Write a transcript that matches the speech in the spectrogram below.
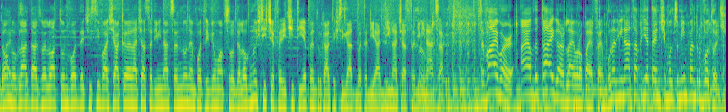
Domnul Ai Vlad, ați luat un vot decisiv, așa că în această dimineață nu ne împotrivim absolut deloc. Nu știți ce fericit e pentru că a câștigat bătălia din această dimineață. Survivor, Eye of the Tiger la Europa FM. Bună dimineața, prieteni, și mulțumim pentru voturi.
